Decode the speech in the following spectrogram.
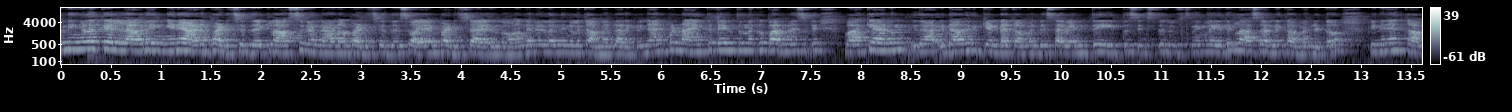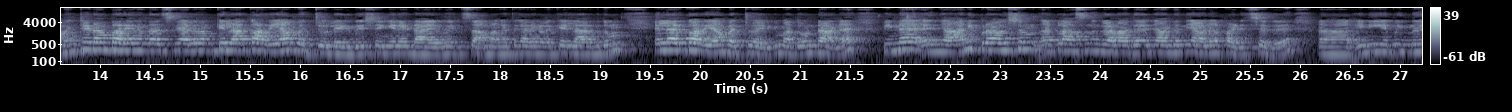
അപ്പൊ നിങ്ങളൊക്കെ എല്ലാവരും എങ്ങനെയാണ് പഠിച്ചത്? ക്ലാസ് കണ്ടാണോ പഠിച്ചത്? സ്വയം പഠിച്ചായിരുന്നോ? അങ്ങനെയുള്ള നിങ്ങൾ കമന്റ് അറിയിക്കണം. ഞാനിപ്പോ നയൻത്ത് ടെൻത്ത് എന്നൊക്കെ പറഞ്ഞു വെച്ചിട്ട് ബാക്കി ആരും ഇടാതിരിക്കേണ്ട. Comment seventh eighth sixth fifth നിങ്ങൾ ഏത് ക്ലാസ് ആണെങ്കിൽ കമന്റ് ഇട്ടോ. പിന്നെ ഞാൻ കമന്റ് ഇടാൻ പറയുന്നത് എന്താ വെച്ചാൽ നമുക്ക് എല്ലാവർക്കും അറിയാൻ പറ്റുമല്ലോ ഏകദേശം എങ്ങനെ ഉണ്ടായിരുന്നു എക്സാം അങ്ങനത്തെ കാര്യങ്ങളൊക്കെ എല്ലാവരുടെതും എല്ലാവർക്കും അറിയാൻ പറ്റുമായിരിക്കും അതുകൊണ്ടാണ്. പിന്നെ ഞാൻ ഇപ്രാവശ്യം ക്ലാസ് ഒന്നും കാണാതെ ഞാൻ തന്നെയാണ് പഠിച്ചത്. ഇനി ഇപ്പൊ ഇന്ന്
